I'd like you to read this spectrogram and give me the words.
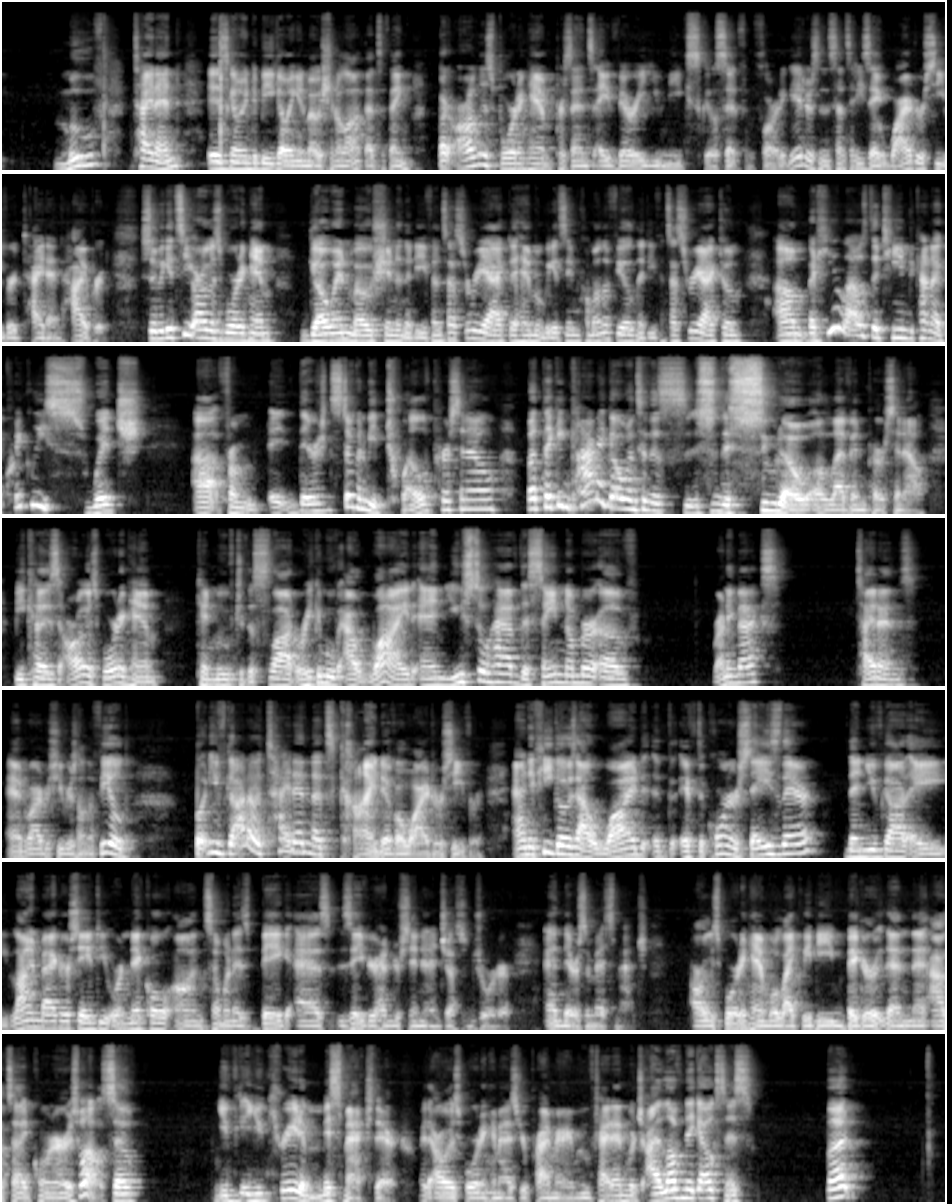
move tight end is going to be going in motion a lot. That's a thing. But Arlis Boardingham presents a very unique skill set for the Florida Gators in the sense that he's a wide receiver tight end hybrid. So we could see Arlis Boardingham go in motion and the defense has to react to him, and we can see him come on the field and the defense has to react to him. Um, but he allows the team to kind of quickly switch uh, from there's still going to be 12 personnel, but they can kind of go into this this pseudo 11 personnel because Arlis Boardingham can move to the slot or he can move out wide, and you still have the same number of running backs, tight ends, and wide receivers on the field. But you've got a tight end that's kind of a wide receiver. And if he goes out wide, if the corner stays there, then you've got a linebacker, safety, or nickel on someone as big as Xavier Henderson and Justin Shorter. And there's a mismatch. Arlis Boardingham will likely be bigger than the outside corner as well. So you you create a mismatch there with Arlis Boardingham as your primary move tight end, which I love Nick Elksnis, but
